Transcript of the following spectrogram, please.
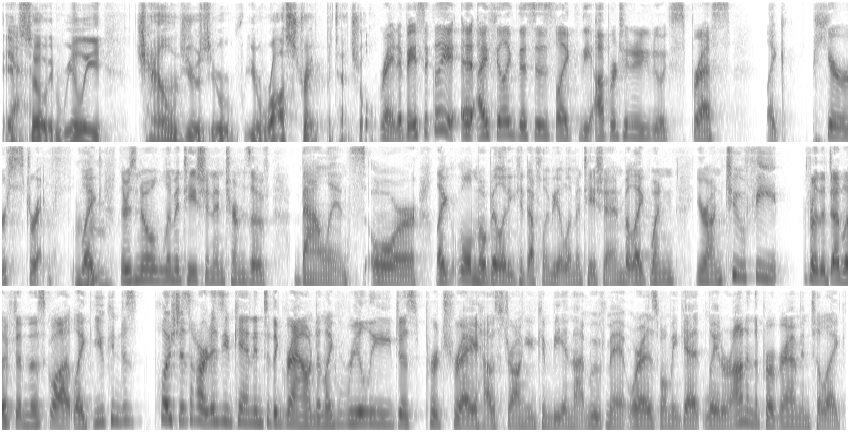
And Yeah. so it really challenges your your raw strength potential. Right. It basically, I I feel like this is like the opportunity to express like pure strength. Like there's no limitation in terms of balance or like, well, mobility can definitely be a limitation, but like when you're on two feet for the deadlift and the squat, like you can just push as hard as you can into the ground and like really just portray how strong you can be in that movement. Whereas when we get later on in the program into like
